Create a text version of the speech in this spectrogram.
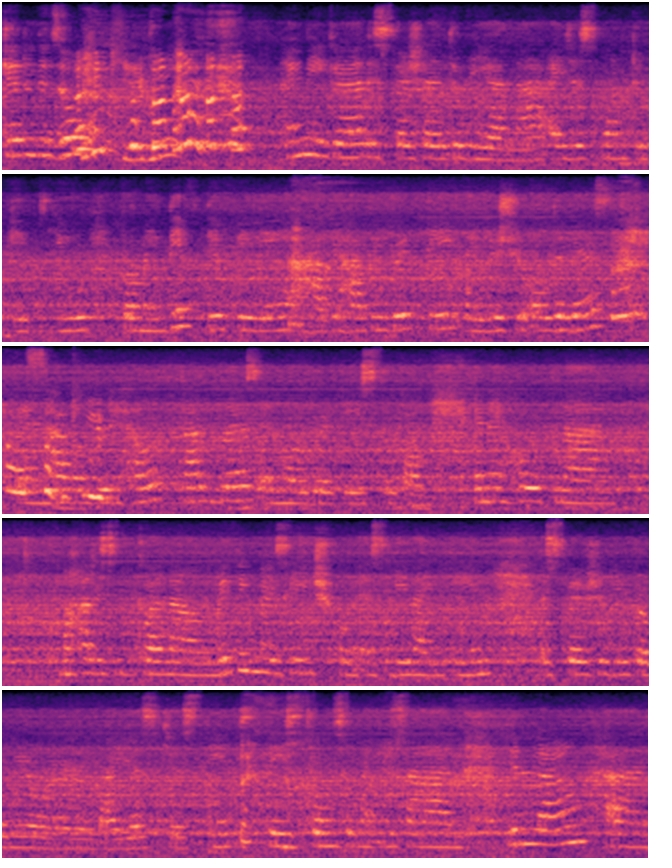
Get in the zone. Thank you. Hi Megan, especially to Brianna. I just want to give you from my deep, deep feeling a happy, happy birthday. I wish you all the best oh, and so have cute. a good health, God bless, and more birthdays to come. And I hope na makareceive ka ng meeting message from SB19, especially from your bias Justin. Stay strong sa maisan. Yun lang. And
